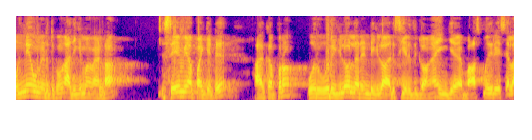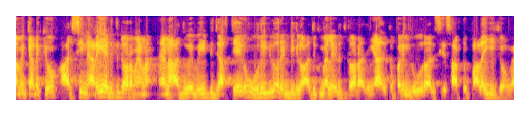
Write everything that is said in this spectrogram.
ஒன்றே ஒன்று எடுத்துக்கோங்க. அதிகமாக வேண்டாம். சேமியா பாக்கெட்டு அதுக்கப்புறம் ஒரு ஒரு கிலோ இல்லை ரெண்டு கிலோ அரிசி எடுத்துகிட்டு வாங்க. இங்கே பாஸ்மதி ரைஸ் எல்லாமே கிடைக்கும். அரிசி நிறைய எடுத்துகிட்டு வர வேணாம். ஏன்னா அதுவே வெயிட் ஜாஸ்தி ஆயிரும். ஒரு கிலோ ரெண்டு கிலோ அதுக்கு மேலே எடுத்துகிட்டு வராதீங்க. அதுக்கப்புறம் இந்த ஊர் அரிசியை சாப்பிட்டு பழகிக்கோங்க.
